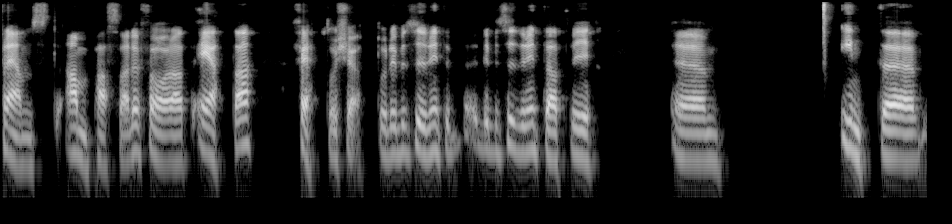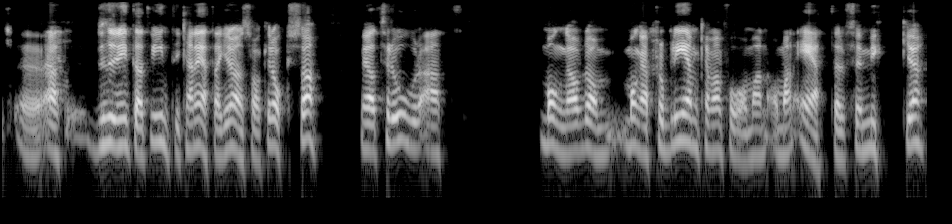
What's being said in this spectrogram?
främst anpassade för att äta fett och kött. Och det betyder inte, det betyder inte att vi eh, inte, eh, att, det betyder inte att vi inte kan äta grönsaker också. Men jag tror att många av de många problem kan man få om man, om man äter för mycket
